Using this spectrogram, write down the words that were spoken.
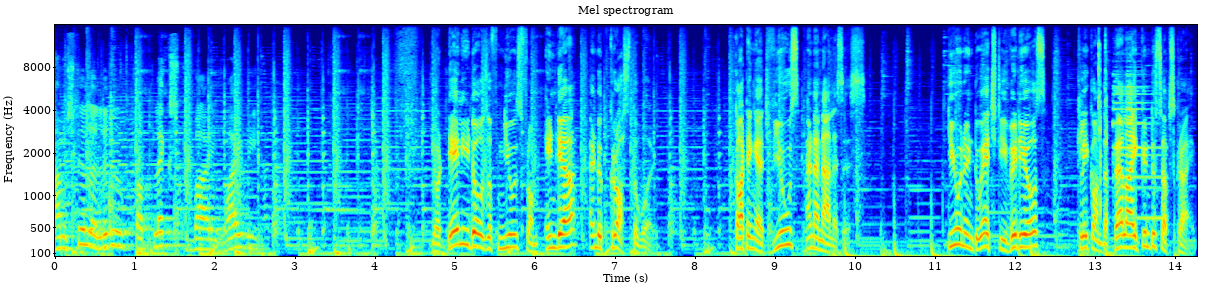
I'm still a little perplexed by why we. Your daily dose of news from India and across the world. Cutting edge views and analysis. Tune into HT videos, click on the bell icon to subscribe.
